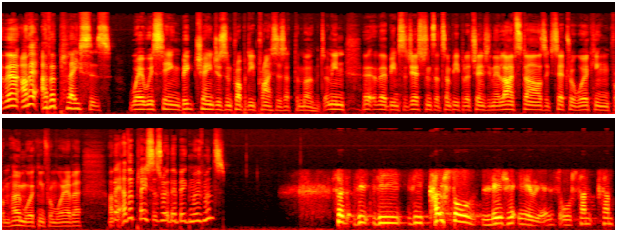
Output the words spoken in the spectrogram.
there, are there other places where we're seeing big changes in property prices at the moment. I mean, uh, there have been suggestions that some people are changing their lifestyles, etc., working from home, working from wherever. Are there other places where there are big movements? So the, the, the coastal leisure areas, or some, some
